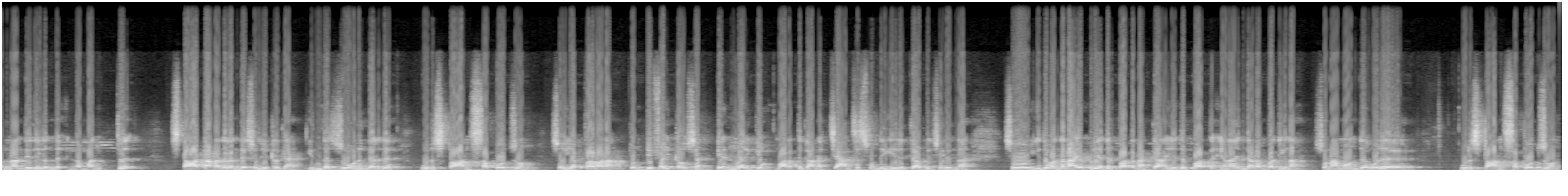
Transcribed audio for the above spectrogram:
ஒன்னாம் தேதியிலேருந்து இந்த மந்த்து ஸ்டார்ட் ஆனதுலேருந்தே சொல்லிட்டு இருக்கேன் இந்த ஜோனுங்கிறது ஒரு ஸ்ட்ராங் சப்போர்ட் ஜோன் ஸோ எப்போ வேணால் டுவெண்ட்டி ஃபைவ் தௌசண்ட் டென் வரைக்கும் வரத்துக்கான சான்சஸ் வந்து இருக்குது அப்படின்னு சொல்லியிருந்தேன். ஸோ இது வந்து நான் எப்படி எதிர்பார்த்தேன்னா க- எதிர்பார்த்தேன். ஏன்னா இந்த இடம் பார்த்தீங்கன்னா ஸோ நாம் வந்து ஒரு ஒரு ஸ்ட்ராங் சப்போர்ட் ஜோன்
